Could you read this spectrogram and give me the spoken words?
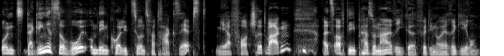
Und da ging es sowohl um den Koalitionsvertrag selbst, mehr Fortschritt wagen, als auch die Personalriege für die neue Regierung.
